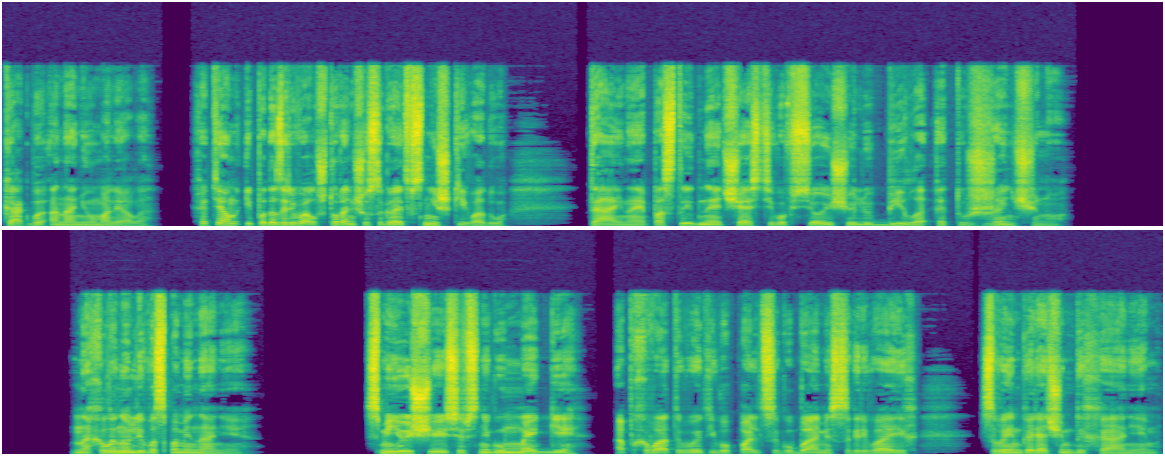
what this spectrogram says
как бы она ни умоляла. Хотя он и подозревал, что раньше сыграет в снежки в аду. Тайная, постыдная часть его все еще любила эту женщину. Нахлынули воспоминания. Смеющаяся в снегу Мэгги обхватывает его пальцы губами, согревая их, своим горячим дыханием,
